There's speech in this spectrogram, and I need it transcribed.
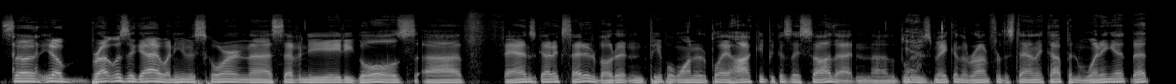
so you know Brett was a guy when he was scoring uh, 70, 80 goals. Uh, fans got excited about it, and people wanted to play hockey because they saw that. And uh, the Blues making the run for the Stanley Cup and winning it that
